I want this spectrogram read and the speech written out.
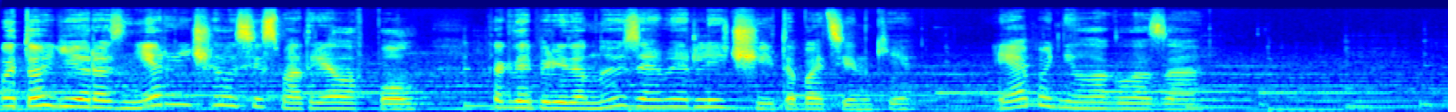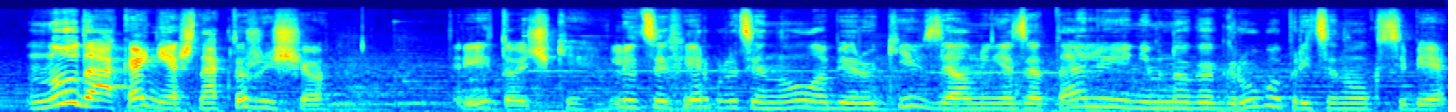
В итоге я разнервничалась и смотрела в пол, когда передо мной замерли чьи-то ботинки. Я подняла глаза. Ну да, конечно, а кто же еще? Три точки. Люцифер протянул обе руки, взял меня за талию и немного грубо притянул к себе.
